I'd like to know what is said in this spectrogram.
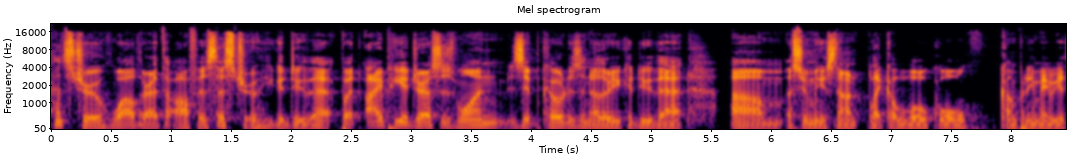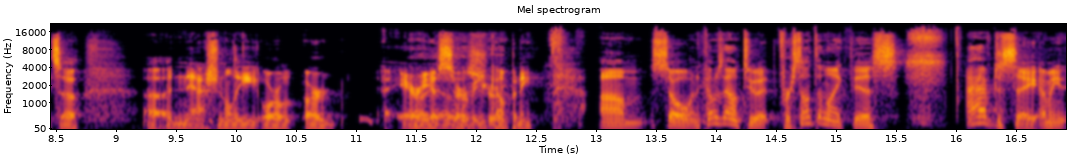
that's true. While they're at the office, that's true. You could do that. But IP address is one, zip code is another. You could do that. Um, assuming it's not like a local company, maybe it's a, a nationally or or area Oh, yeah, serving company. Um, so when it comes down to it, for something like this, I have to say, I mean,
